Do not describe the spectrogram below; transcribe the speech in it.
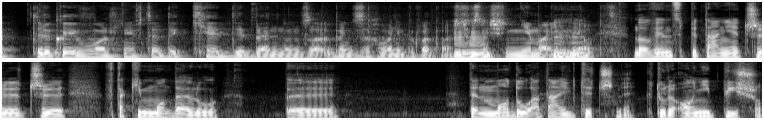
y, tylko i wyłącznie wtedy, kiedy będą za, będzie zachowanie prywatności. W mhm. sensie nie ma innej mhm. opcji. No więc pytanie, czy, czy w takim modelu y, ten moduł analityczny, który oni piszą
